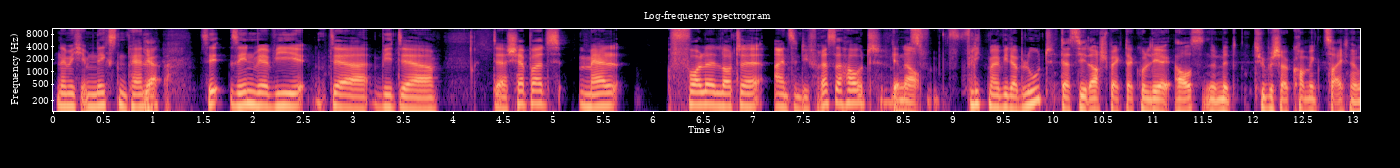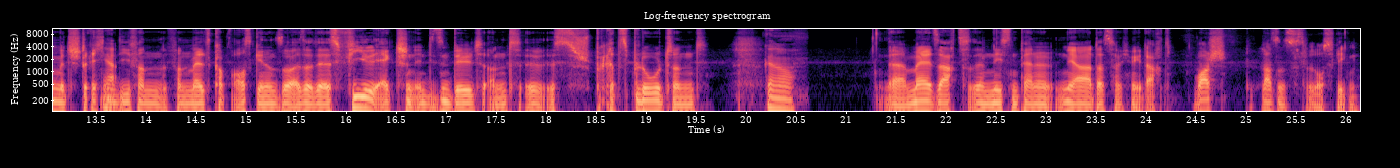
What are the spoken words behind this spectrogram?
Nämlich im nächsten Panel ja. se sehen wir, wie der, wie der, der Shepard Mel volle Lotte eins in die Fresse haut. Genau. Es fliegt mal wieder Blut. Das sieht auch spektakulär aus mit typischer Comiczeichnung mit Strichen, ja. die von, von Mels Kopf ausgehen und so. Also da ist viel Action in diesem Bild und äh, es spritzt Blut und genau. Äh, Mel sagt im nächsten Panel, ja, das habe ich mir gedacht. Wasch, lass uns losfliegen.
